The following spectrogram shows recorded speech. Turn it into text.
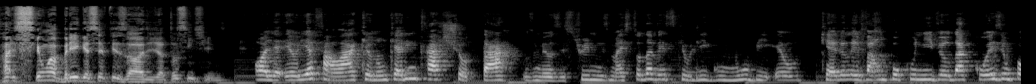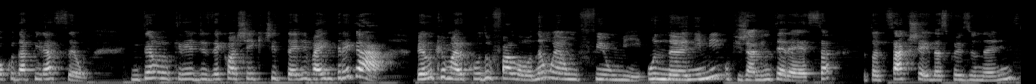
Vai ser uma briga esse episódio, já tô sentindo. Olha, eu ia falar que eu não quero encaixotar os meus streamings, mas toda vez que eu ligo o MUBI, eu quero elevar um pouco o nível da coisa e um pouco da piração. Então eu queria dizer que eu achei que Titane vai entregar. Pelo que o Marcudo falou, não é um filme unânime, o que já me interessa. Eu tô de saco cheio das coisas unânimes.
